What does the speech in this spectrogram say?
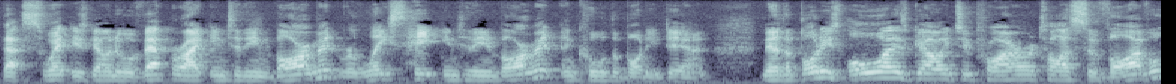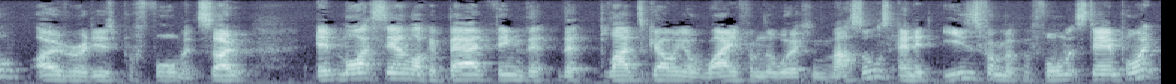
that sweat is going to evaporate into the environment, release heat into the environment, and cool the body down. Now, the body's always going to prioritize survival over it is performance. So, it might sound like a bad thing that, that blood's going away from the working muscles, and it is from a performance standpoint,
